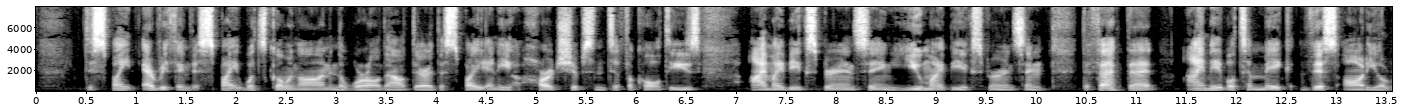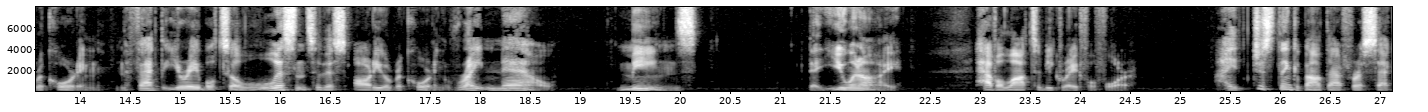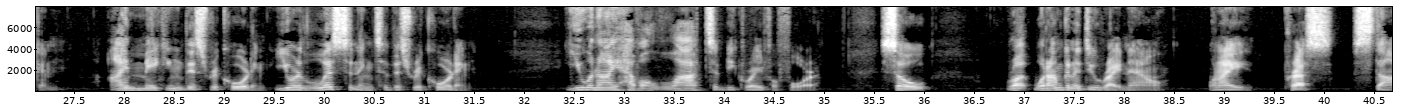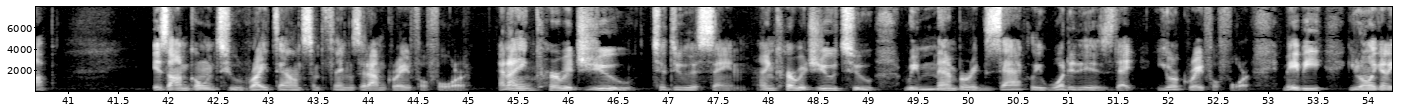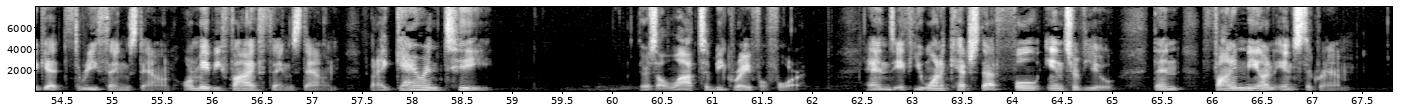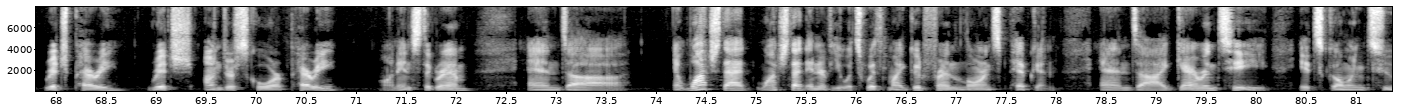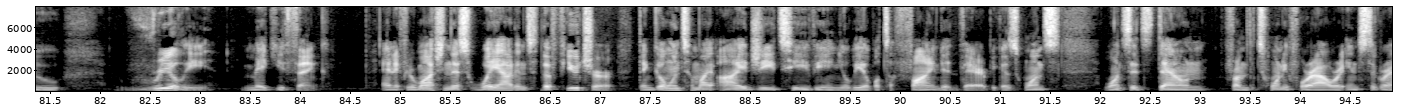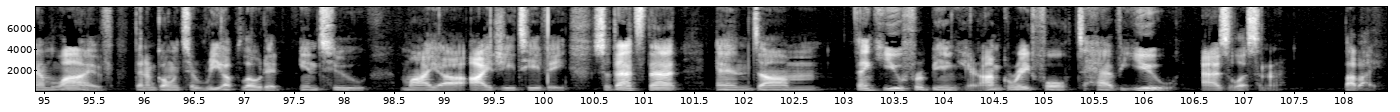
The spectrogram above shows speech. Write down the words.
Despite everything despite what's going on in the world out there despite any hardships and difficulties I might be experiencing you might be experiencing the fact that I'm able to make this audio recording. And the fact that you're able to listen to this audio recording right now means that you and I have a lot to be grateful for. I just think about that for a second. I'm making this recording. You're listening to this recording. You and I have a lot to be grateful for. So, what I'm going to do right now, when I press stop, is I'm going to write down some things that I'm grateful for. And I encourage you to do the same. I encourage you to remember exactly what it is that you're grateful for. Maybe you're only going to get three things down, or maybe five things down, but I guarantee there's a lot to be grateful for. And if you want to catch that full interview, then find me on Instagram, Rich Perry, Rich underscore Perry, on Instagram, and uh, and watch that watch that interview. It's with my good friend Lawrence Pipkin, and uh, I guarantee it's going to really make you think. And if you're watching this way out into the future, then go into my IGTV and you'll be able to find it there because once once it's down from the 24-hour Instagram live, then I'm going to re-upload it into my uh, IGTV. So that's that. And um, thank you for being here. I'm grateful to have you as a listener. Bye bye.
